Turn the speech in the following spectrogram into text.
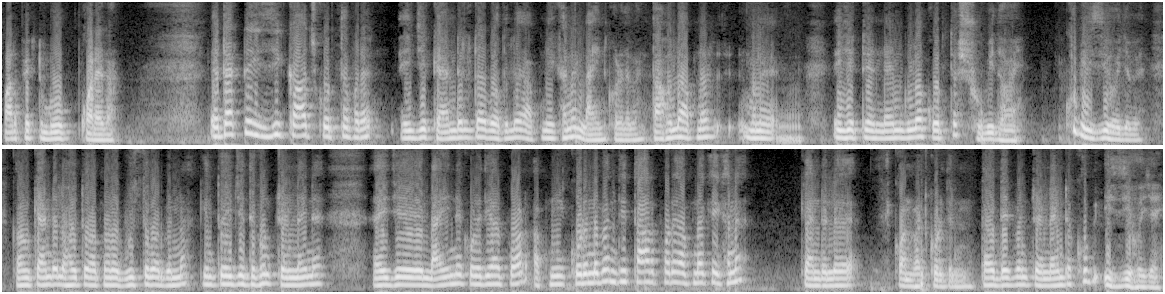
পারফেক্ট মুভ করে না। এটা একটা ইজি কাজ করতে পারেন এই যে ক্যান্ডেলটার বদলে আপনি এখানে লাইন করে দেবেন। তাহলে আপনার মানে এই যে ট্রেন লাইনগুলো করতে সুবিধা হয়। খুব ইজি হয়ে যাবে। কারণ ক্যান্ডেল হয়তো আপনারা বুঝতে পারবেন না। কিন্তু এই যে দেখুন ট্রেন লাইনে এই যে লাইনে করে দেওয়ার পর আপনি করে নেবেন, দিয়ে তারপরে আপনাকে এখানে ক্যান্ডেলে কনভার্ট করে দিলেন। তাহলে দেখবেন ট্রেন লাইনটা খুব ইজি হয়ে যায়।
